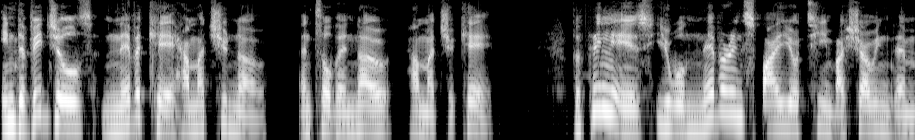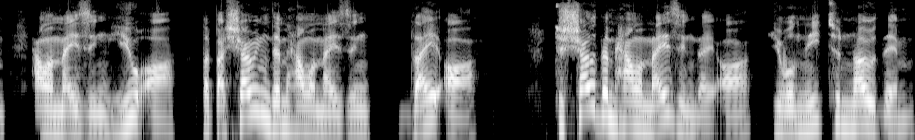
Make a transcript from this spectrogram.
Individuals never care how much you know until they know how much you care. The thing is, you will never inspire your team by showing them how amazing you are, but by showing them how amazing they are. To show them how amazing they are, you will need to know them.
